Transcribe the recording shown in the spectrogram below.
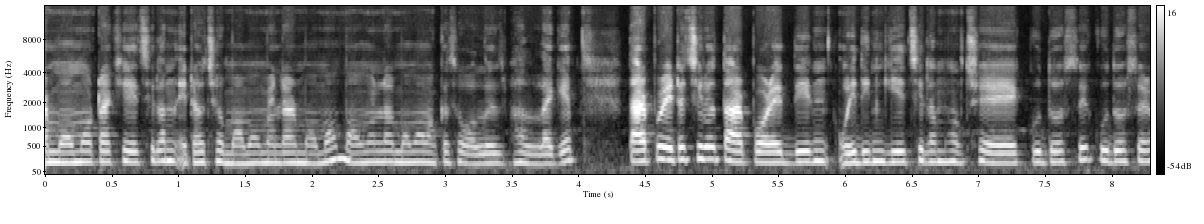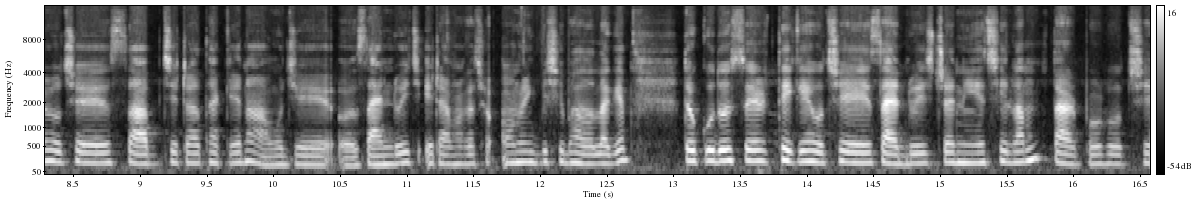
আর মোমোটা খেয়েছিলাম, এটা হচ্ছে মোমো মেলার মোমো। মোমো মেলার মোমো আমার কাছে অলওয়েজ ভালো লাগে। তারপর এটা ছিল তারপরের দিন, ওই দিন গিয়েছিলাম হচ্ছে কুদোসে। কুদোসের হচ্ছে সাব যেটা থাকে না ও যে স্যান্ডউইচ এটা আমার কাছে অনেক বেশি ভালো লাগে। তো কুদোসের থেকে হচ্ছে স্যান্ডউইচটা নিয়েছিলাম, তারপর হচ্ছে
